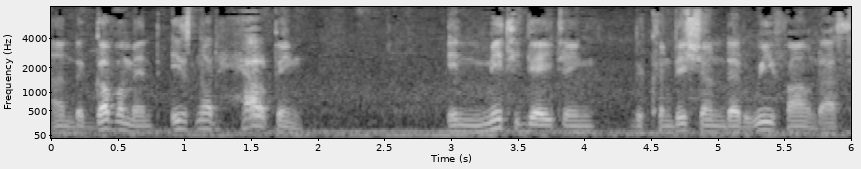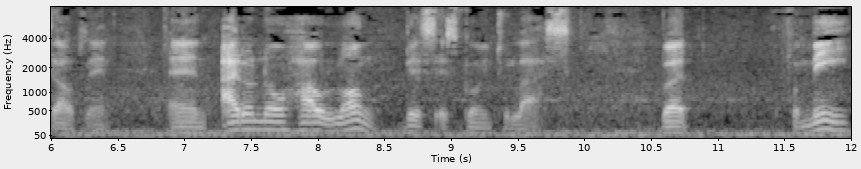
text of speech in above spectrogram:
and the government is not helping in mitigating the condition that we found ourselves in. And I don't know how long this is going to last. But for me,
